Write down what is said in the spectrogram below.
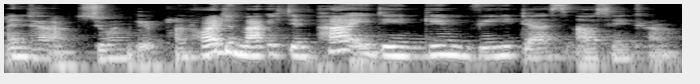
Interaktionen gibt. Und heute mag ich dir ein paar Ideen geben, wie das aussehen kann.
